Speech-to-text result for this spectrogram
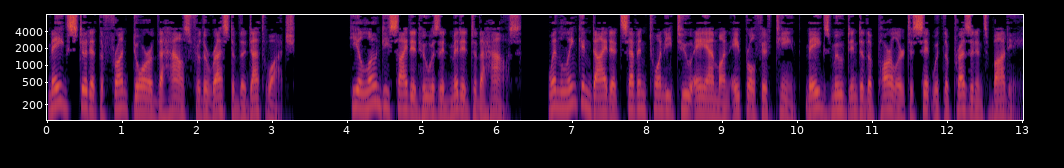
Meigs stood at the front door of the house for the rest of the death watch. He alone decided who was admitted to the house. When Lincoln died at 7.22 am on April 15, Meigs moved into the parlor to sit with the president's body.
